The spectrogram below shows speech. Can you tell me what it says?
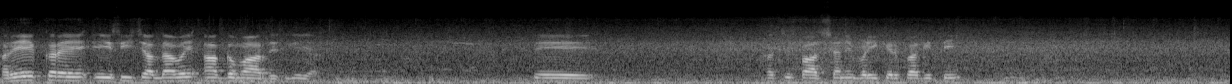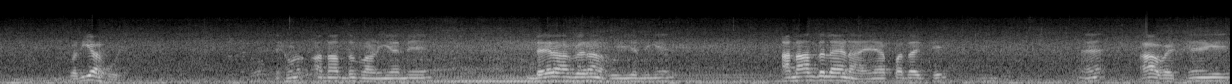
ਹਰੇਕ ਘਰੇ ਏਸੀ ਚੱਲਦਾ ਬਈ ਅੱਗ ਮਾਰਦੇ ਸੀਗੇ ਯਾਰ। ਤੇ ਸੱਚੇ ਪਾਤਸ਼ਾਹ ਨੇ ਬੜੀ ਕਿਰਪਾ ਕੀਤੀ। ਵਧੀਆ ਹੋਇਆ। ਤੇ ਹੁਣ ਆਨੰਦ ਮਾਣੀਆਂ ਨੇ ਲਹਿਰਾਂ ਵਹਿਰਾਂ ਹੋਈ ਜਾਂਦੀਆਂ। ਆਨੰਦ ਲੈਣ ਆਏ ਆ ਆਪਾਂ ਤਾਂ ਇੱਥੇ। ਹੈ? ਆ ਬੈਠੇ ਹੈਗੇ।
